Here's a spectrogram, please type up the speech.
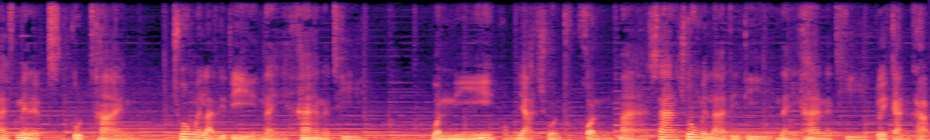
5 minutes good time ช่วงเวลาดีๆ ใน 5 นาที วันนี้ผมอยากชวนทุกคนมาสร้างช่วงเวลาดีๆ ใน 5 นาทีด้วยกันครับ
